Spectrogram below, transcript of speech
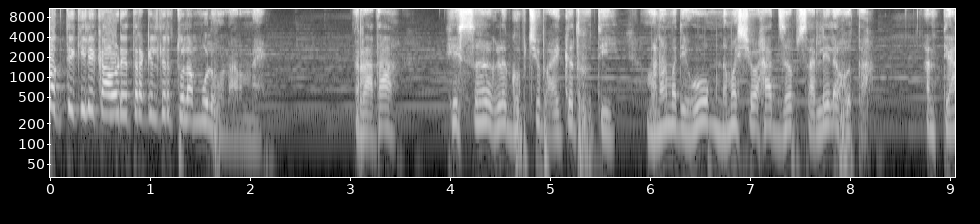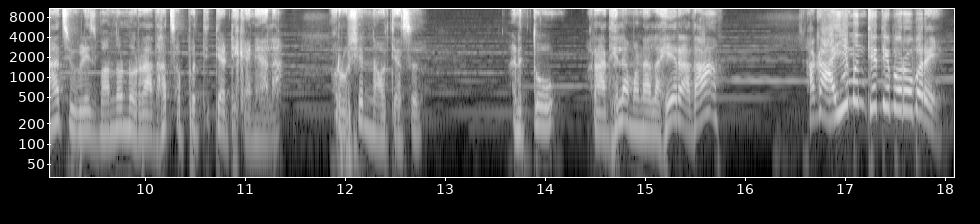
भक्ती केली कावड यात्रा केली तर तुला मूल होणार नाही. राधा हे सगळं गुपचूप ऐकत होती. मनामध्ये ओम नम शिव हा जप चाललेला होता. आणि त्याच वेळेस बांधवणं राधाचा पती त्या ठिकाणी आला. रोशन नाव त्याचं. आणि तो राधेला म्हणाला हे राधा अगं आई म्हणते ते बरोबर आहे.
